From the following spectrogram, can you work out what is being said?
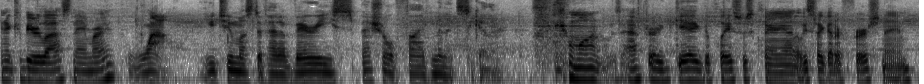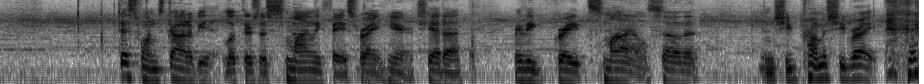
And it could be her last name, right? Wow. You two must have had a very special five minutes together. Come on, it was after a gig. The place was clearing out. At least I got her first name. This one's gotta be it. Look, there's a smiley face right here. She had a really great smile, so that. And she promised she'd write.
